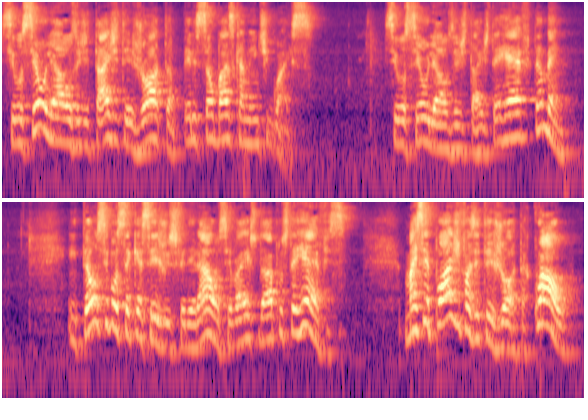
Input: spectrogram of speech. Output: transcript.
Se você olhar os editais de TJ, eles são basicamente iguais. Se você olhar os editais de TRF, também. Então, se você quer ser juiz federal, você vai estudar para os TRFs. Mas você pode fazer TJ. Qual?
